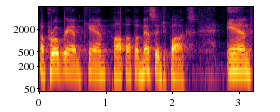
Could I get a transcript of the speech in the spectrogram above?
A program can pop up a message box and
